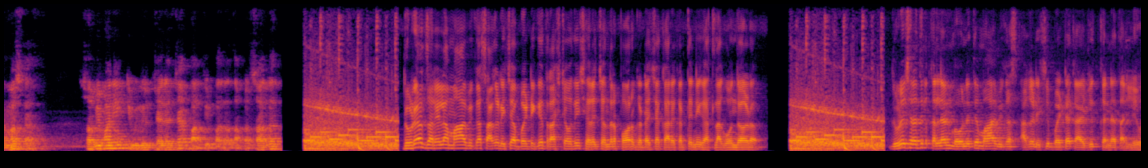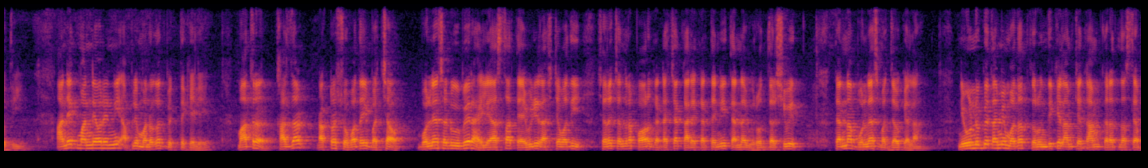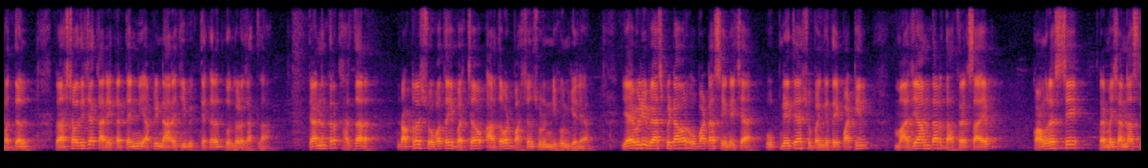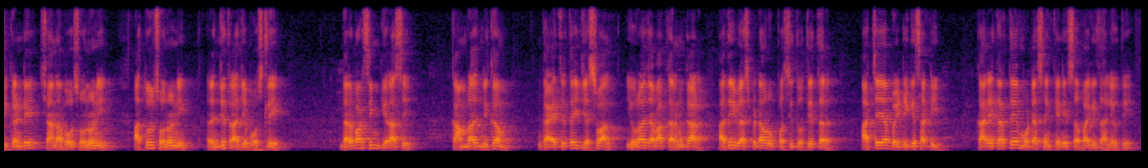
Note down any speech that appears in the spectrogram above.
नमस्कार. स्वाभिमानी TV news चॅनलच्या बातमीपत्रात आपलं स्वागत. धुळ्यात झालेल्या महाविकास आघाडीच्या बैठकीत राष्ट्रवादी शरदचंद्र पवार गटाच्या कार्यकर्त्यांनी घातला गोंधळ. धुळे शहरातील कल्याण भवन येथे महाविकास आघाडीची बैठक आयोजित करण्यात आली होती. अनेक मान्यवरांनी आपले मनोगत व्यक्त केले. मात्र खासदार डॉक्टर शोभाताई बच्चाव बोलण्यासाठी उभे राहिले असता त्यावेळी राष्ट्रवादी शरदचंद्र पवार गटाच्या कार्यकर्त्यांनी त्यांना विरोध दर्शवित त्यांना बोलण्यास मज्जाव केला. निवडणुकीत आम्ही मदत करून देखील आमचे काम करत नसल्याबद्दल राष्ट्रवादीच्या कार्यकर्त्यांनी आपली नाराजी व्यक्त करत गोंधळ घातला. त्यानंतर खासदार डॉक्टर शोभाताई बच्चाव अर्धवट भाषण सोडून निघून गेल्या. यावेळी व्यासपीठावर उपाटा सेनेच्या उपनेत्या शुभंगीताई पाटील माजी आमदार धात्रक साहेब काँग्रेसचे रमेश अण्णा श्रीखंडे शानाभाऊ सोनोनी अतुल सोनोनी रणजित राजे भोसले दरबार सिंग गिरासे कामराज निकम गायत्रीताई जयस्वाल युवराज आबा करणकाड आदी व्यासपीठावर उपस्थित होते तर आजच्या या बैठकीसाठी कार्यकर्ते मोठ्या संख्येने सहभागी झाले होते.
